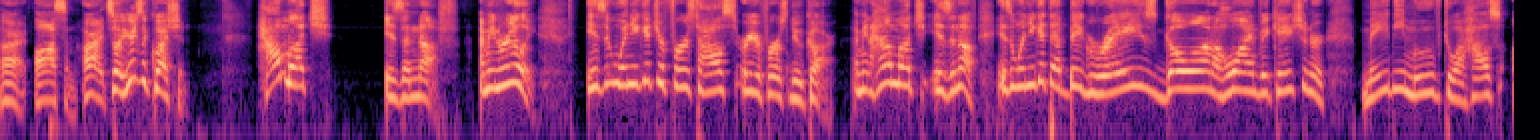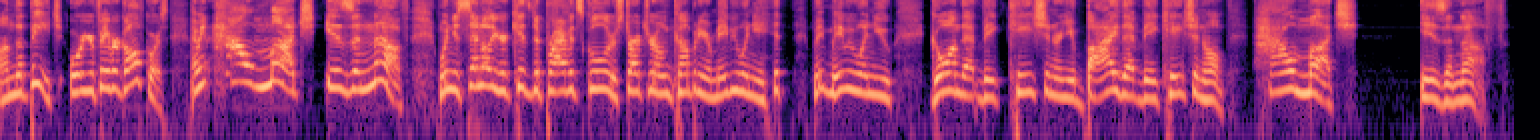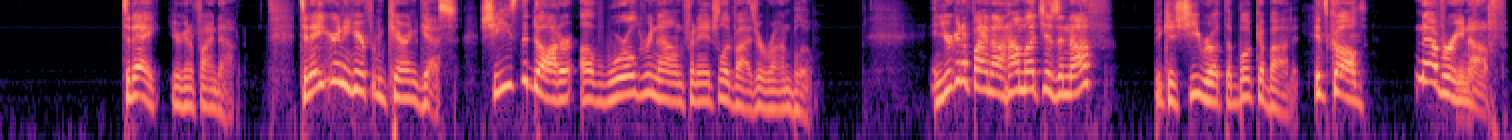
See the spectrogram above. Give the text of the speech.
All right, awesome. All right, so here's the question: How much is enough? I mean, really, is it when you get your first house or your first new car? I mean, how much is enough? Is it when you get that big raise, go on a Hawaiian vacation, or maybe move to a house on the beach or your favorite golf course? I mean, how much is enough? When you send all your kids to private school or start your own company, or maybe when you hit, maybe when you go on that vacation or you buy that vacation home, how much is enough? Today, you're going to find out. Today, you're going to hear from Karen Guess. She's the daughter of world renowned financial advisor Ron Blue. And you're going to find out how much is enough because she wrote the book about it. It's called Never Enough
